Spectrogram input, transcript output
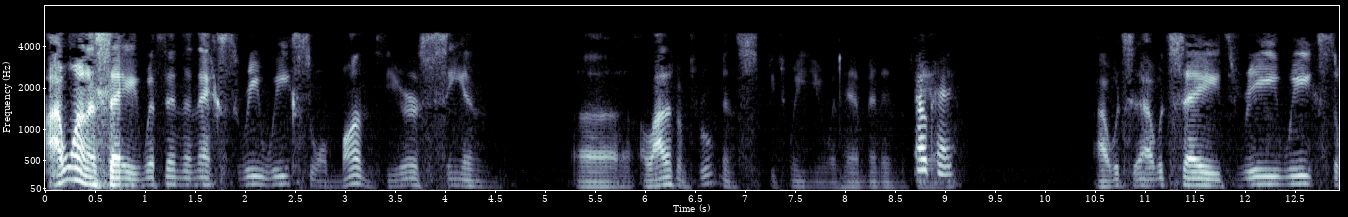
I want to say within the next three weeks to a month, you're seeing uh, a lot of improvements between you and him and in the family. Okay. I would say, I would say three weeks to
